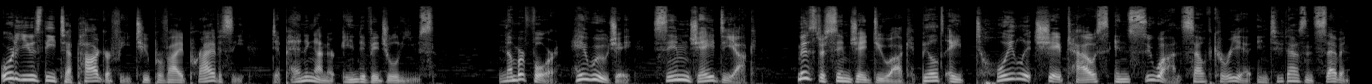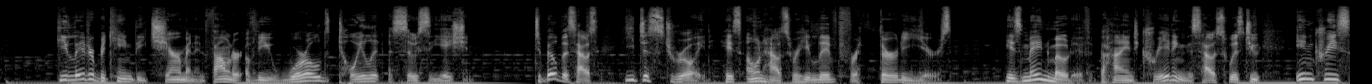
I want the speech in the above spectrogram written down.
or to use the topography to provide privacy depending on their individual use. Number 4. Haewoojae Sim J. Deok. Mr. Sim J. Duok built a toilet shaped house in Suwon, South Korea in 2007. He later became the chairman and founder of the World Toilet Association. To build this house, he destroyed his own house where he lived for 30 years. His main motive behind creating this house was to increase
